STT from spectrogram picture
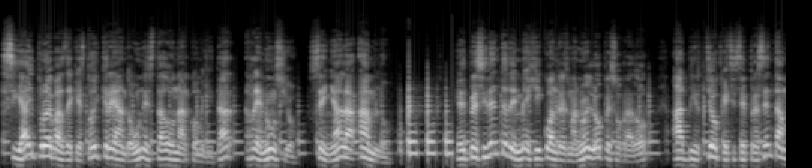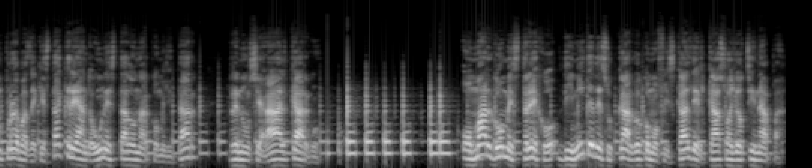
Si hay pruebas de que estoy creando un estado narcomilitar, renuncio, señala AMLO. El presidente de México, Andrés Manuel López Obrador, advirtió que si se presentan pruebas de que está creando un estado narcomilitar, renunciará al cargo. Omar Gómez Trejo dimite de su cargo como fiscal del caso Ayotzinapa.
